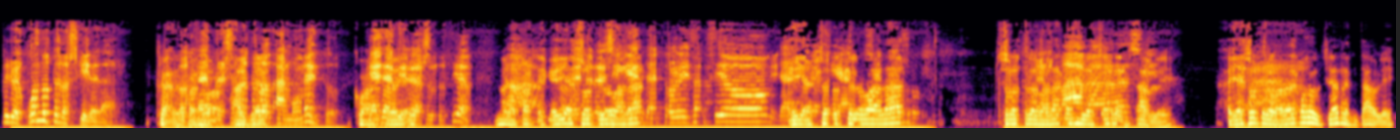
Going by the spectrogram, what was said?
Pero ¿cuándo te los quiere dar? Claro, la cuando empresa no te lo da al momento. cuando tiene ella- la solución. No, y aparte Ah, que ella entonces solo te la lo va a dar- actualización, ya ella solo te lo va a dar solo te lo va a dar cuando le sea rentable. A ella solo te lo va a dar cuando le sea rentable.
